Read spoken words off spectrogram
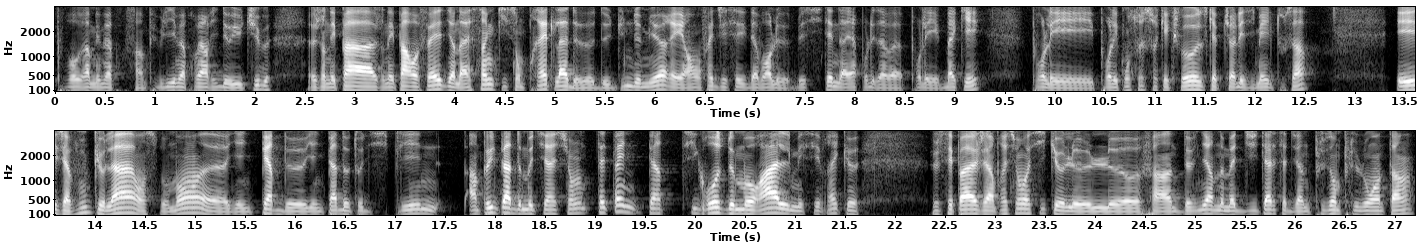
programmé ma, enfin publié ma première vidéo YouTube. J'en ai pas, j'en ai pas refait. Il y en a 5 qui sont prêtes là de de- d'une demi-heure et en fait j'essaie d'avoir le, le système derrière pour les pour les baquer, pour les pour les construire sur quelque chose, capturer les emails, tout ça. Et j'avoue que là, en ce moment, euh, il y a une perte d'autodiscipline, un peu une perte de motivation, peut-être pas une perte si grosse de morale, mais c'est vrai que je sais pas, j'ai l'impression aussi que le, le, enfin, devenir nomade digital, ça devient de plus en plus lointain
